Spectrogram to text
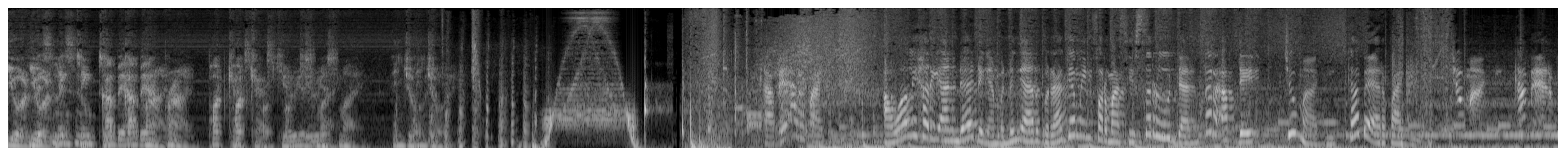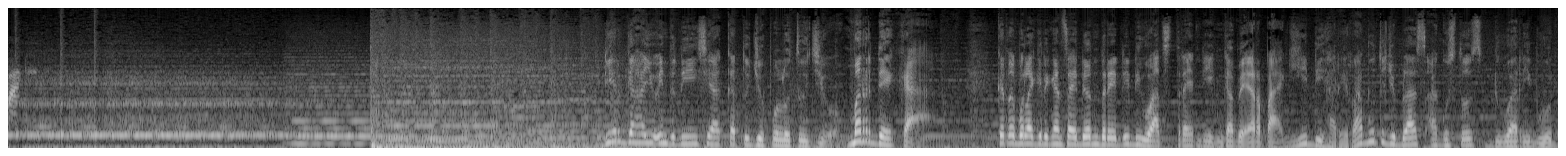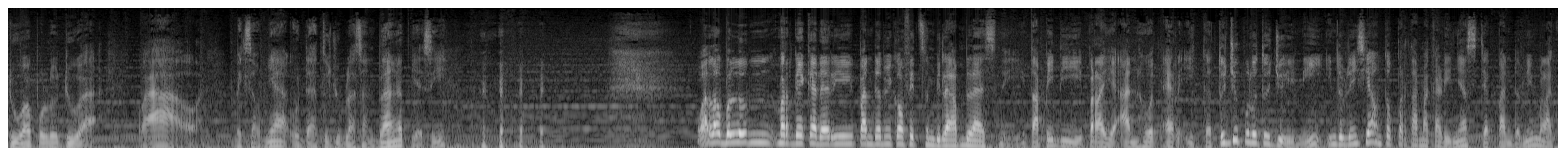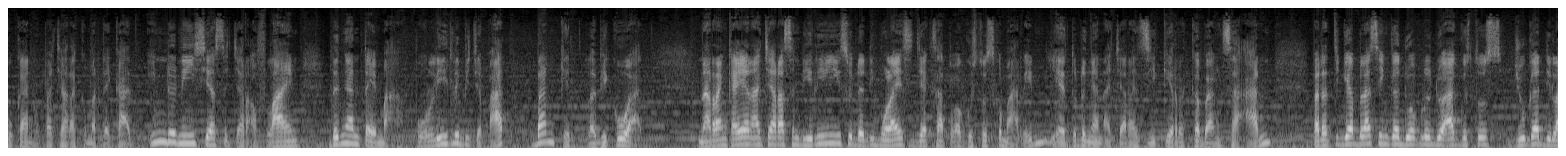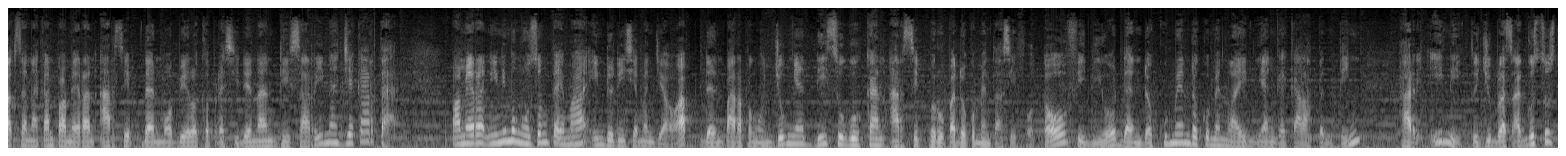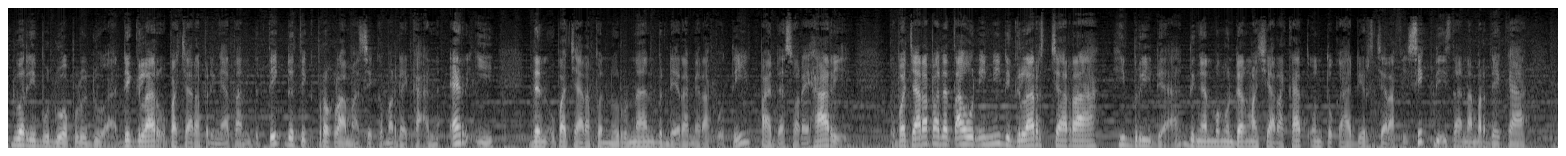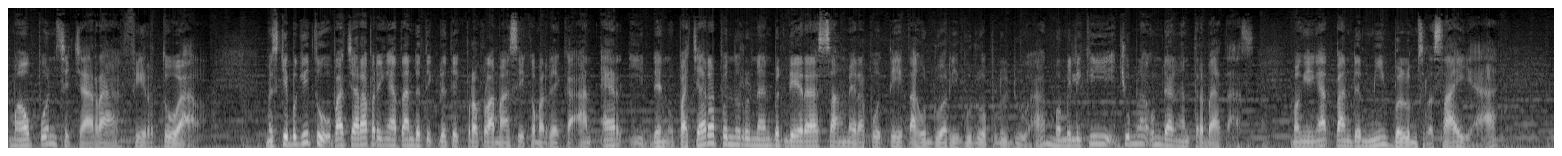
You are, you are listening to KBR, KBR Prime, Prime podcast, podcast for curious mind. Enjoy. Enjoy. KBR Pagi. Awali hari Anda dengan mendengar beragam informasi seru dan terupdate cuma di KBR Pagi. Cuma di KBR Pagi. Dirgahayu Indonesia ke-77, Merdeka. Ketemu lagi dengan saya Don Brady di What's Trending KBR Pagi di hari Rabu 17 Agustus 2022. Wow, backsoundnya udah 17-an banget ya sih? Walau belum merdeka dari pandemi COVID-19 nih, tapi di perayaan HUT RI ke-77 ini, Indonesia untuk pertama kalinya sejak pandemi melakukan upacara kemerdekaan Indonesia secara offline dengan tema Pulih Lebih Cepat, Bangkit Lebih Kuat. Nah, rangkaian acara sendiri sudah dimulai sejak 1 Agustus kemarin, yaitu dengan acara Zikir Kebangsaan. Pada 13 hingga 22 Agustus juga dilaksanakan pameran arsip dan mobil kepresidenan di Sarinah, Jakarta. Pameran ini mengusung tema Indonesia Menjawab dan para pengunjungnya disuguhkan arsip berupa dokumentasi foto, video, dan dokumen-dokumen lain yang gak kalah penting. Hari ini, 17 Agustus 2022, digelar upacara peringatan detik-detik proklamasi kemerdekaan RI dan upacara penurunan bendera merah putih pada sore hari. Upacara pada tahun ini digelar secara hibrida dengan mengundang masyarakat untuk hadir secara fisik di Istana Merdeka maupun secara virtual. Meski begitu, upacara peringatan detik-detik proklamasi kemerdekaan RI dan upacara penurunan bendera Sang Merah Putih tahun 2022 memiliki jumlah undangan terbatas. Mengingat pandemi belum selesai ya,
